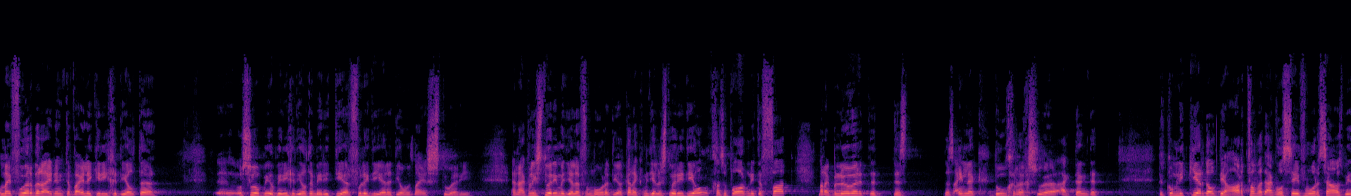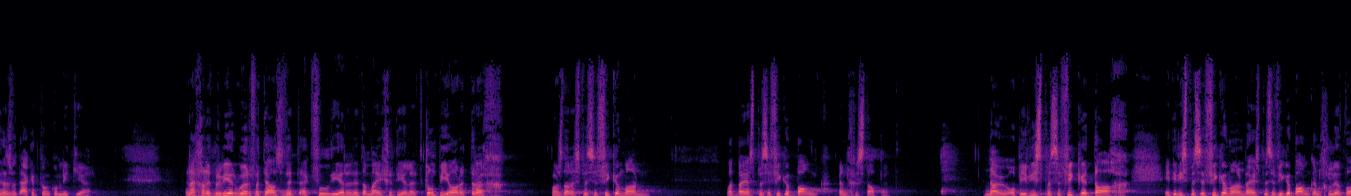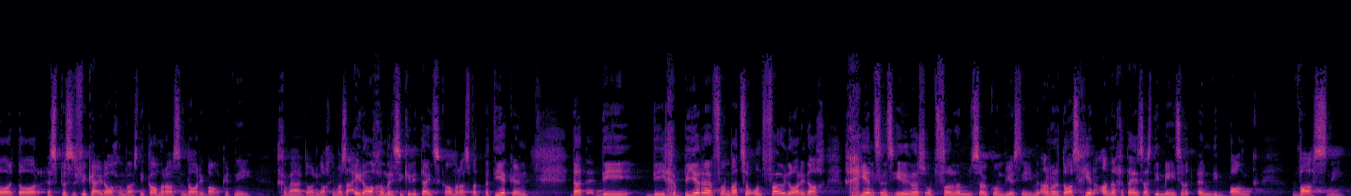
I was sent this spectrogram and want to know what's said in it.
in my voorbereiding terwyl ek hierdie gedeelte of so op hierdie gedeelte mediteer, voel ek die Here deel met my 'n storie. En ek wil die storie met julle vanmôre deel. Kan ek met julle storie deel? Dit gaan so 'n paar minute vat, maar ek beloof dit dit dis dis eintlik doelgerig so. Ek dink dit dit kommunikeer dalk die hart van wat ek wil sê vanmôre selfs beter as wat ek dit kan kommunikeer. En ek gaan dit probeer oorvertel soos dit ek voel die Here dit aan my gedeel het. Klompie jare terug was daar 'n spesifieke man wat by 'n spesifieke bank ingestap het. Nou op hierdie spesifieke dag het hierdie spesifieke man by 'n spesifieke bank ingeloop waar daar 'n spesifieke uitdaging was. Die kameras in daardie bank het nie gewerk daardie dag nie. Was 'n uitdaging met die sekuriteitskameras wat beteken dat die die gebeure van wat sou ontvou daardie dag geensins iewers op film sou kon wees nie. Met ander woorde, daar's geen ander getuies as die mense wat in die bank was nie.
